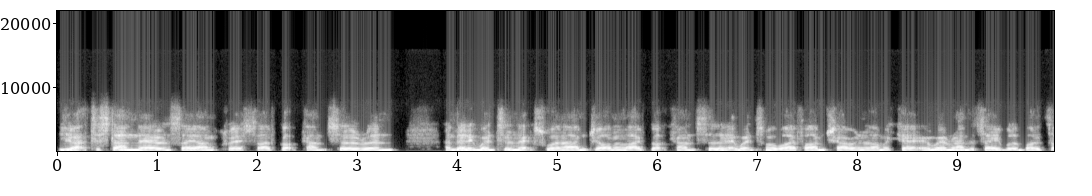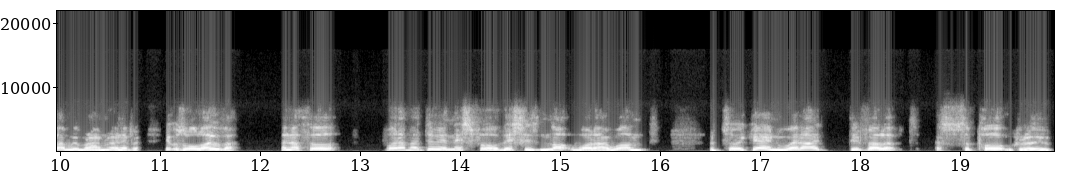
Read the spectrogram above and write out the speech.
you had to stand there and say, "I'm Chris, I've got cancer," and and then it went to the next one, "I'm John, and I've got cancer." Then it went to my wife, "I'm Sharon, and I'm okay." And it went around the table, and by the time we were around, it was all over, and I thought, "What am I doing this for? This is not what I want." so again, when I developed a support group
